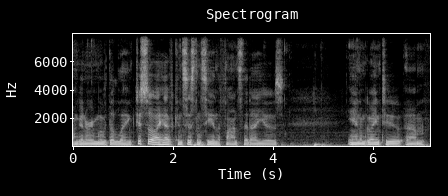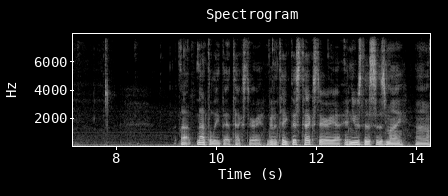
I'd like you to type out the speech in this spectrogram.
I'm going to remove the link just so I have consistency in the fonts that I use. And I'm going to um, not, not delete that text area. I'm going to take this text area and use this as my uh,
